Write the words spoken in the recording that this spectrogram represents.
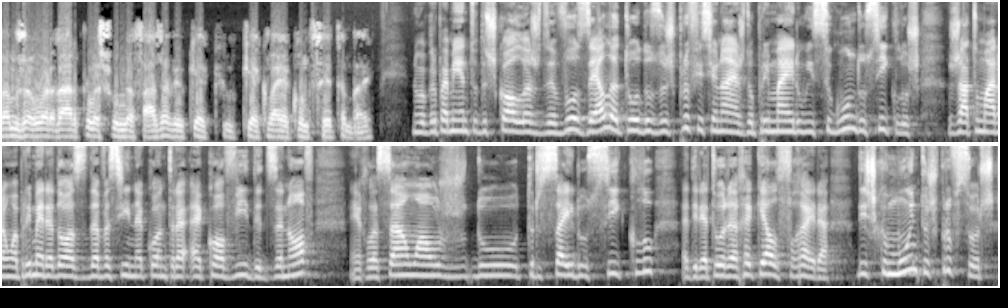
Vamos aguardar pela segunda fase a ver o que, é que, o que é que vai acontecer também. No agrupamento de escolas de Vozela, todos os profissionais do primeiro e segundo ciclos já tomaram a primeira dose da vacina contra a Covid-19. Em relação aos do terceiro ciclo, a diretora Raquel Ferreira diz que muitos professores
